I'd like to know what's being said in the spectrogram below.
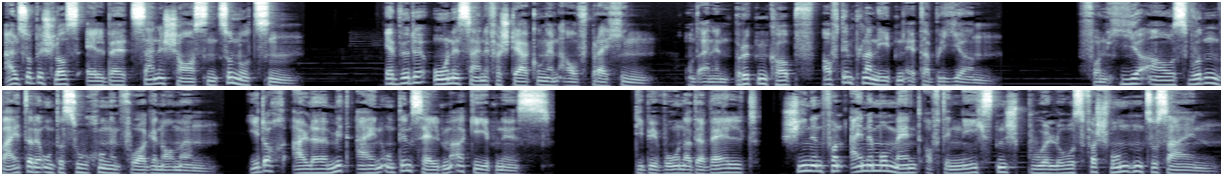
also beschloss Elbet seine Chancen zu nutzen. Er würde ohne seine Verstärkungen aufbrechen und einen Brückenkopf auf dem Planeten etablieren. Von hier aus wurden weitere Untersuchungen vorgenommen, jedoch alle mit ein und demselben Ergebnis. Die Bewohner der Welt schienen von einem Moment auf den nächsten spurlos verschwunden zu sein,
